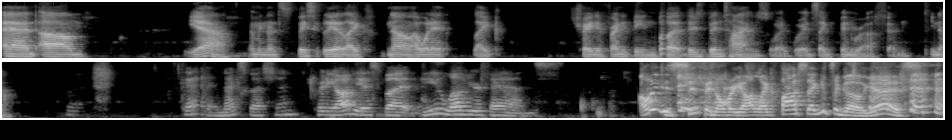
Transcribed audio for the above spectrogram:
And um yeah, I mean that's basically it. Like, no, I wouldn't like trade it for anything. But there's been times like where it's like been rough and you know. Okay, next question. Pretty obvious, but do you love your fans? I was just sipping over y'all like five seconds ago. Yes.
